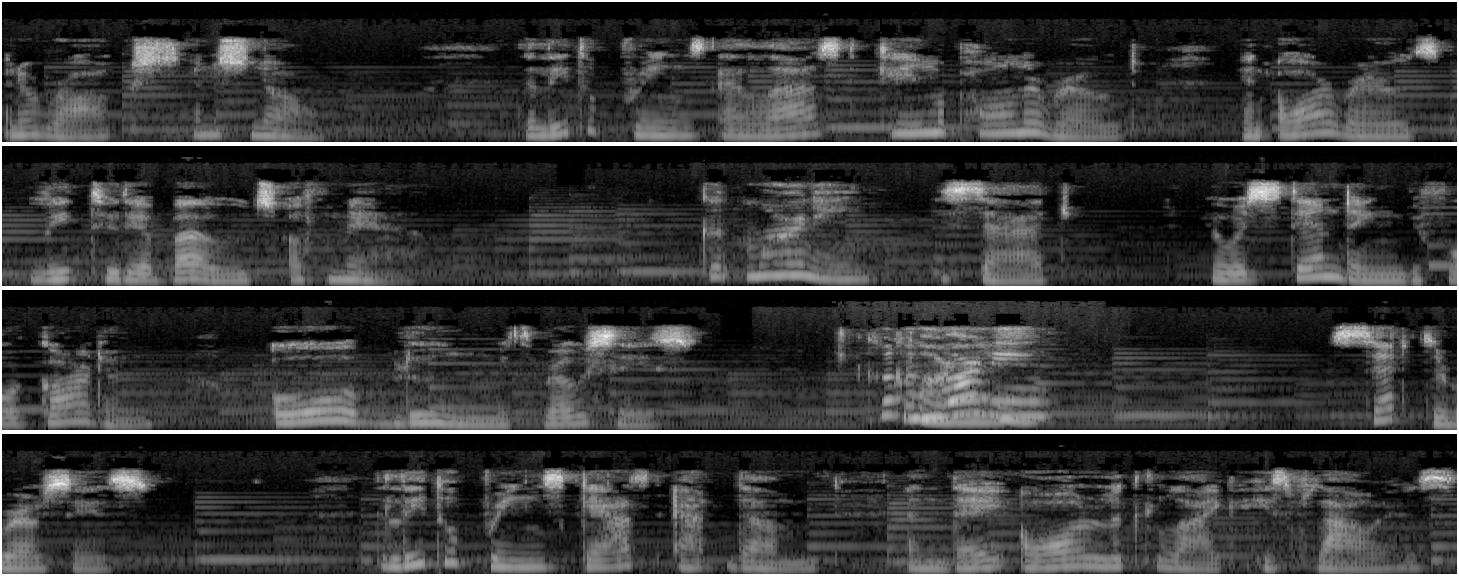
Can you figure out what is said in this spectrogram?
and rocks and snow, the little prince at last came upon a road and all roads lead to the abodes of men. Good morning, he said. He was standing before a garden, all abloom with roses. Good, Good morning, morning, said the roses. The little prince gazed at them, and they all looked like his flowers.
